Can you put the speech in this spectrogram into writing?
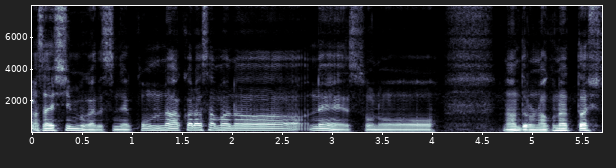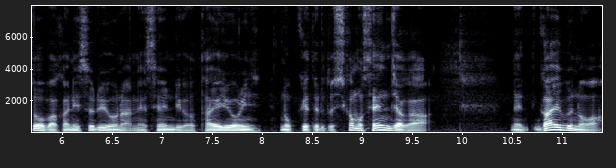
朝日新聞がですね、こんなあからさまな、ね、その、なんだろう、亡くなった人をバカにするようなね、川柳を大量に乗っけてると、しかも選者が、ね、外部の、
